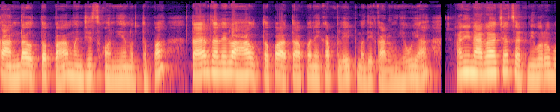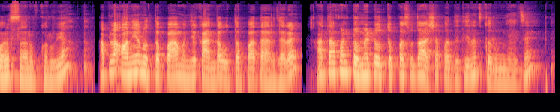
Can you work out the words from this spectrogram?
कांदा उत्तप्पा म्हणजेच ऑनियन उत्तप्पा. तयार झालेला हा उत्तप्पा आता आपण एका प्लेटमध्ये काढून घेऊया आणि नारळाच्या चटणीबरोबर सर्व करूया. आपला ऑनियन उत्तप्पा म्हणजे कांदा उत्तप्पा तयार झाला आहे आता आपण टोमॅटो उत्तप्पा सुद्धा अशा पद्धतीनंच करून घ्यायचं आहे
